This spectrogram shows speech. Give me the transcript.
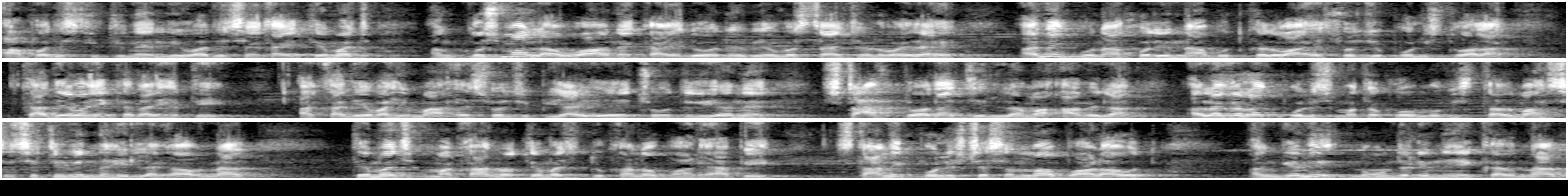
આ પરિસ્થિતિને નિવારી શકાય તેમજ અંકુશમાં લાવવા અને કાયદો અને વ્યવસ્થા જળવાઈ રહે અને ગુનાખોરી નાબૂદ કરવા એસઓજી પોલીસ દ્વારા કાર્યવાહી કરાઈ હતી. આ કાર્યવાહીમાં એસઓજી પીઆઈ એ ચૌધરી અને સ્ટાફ દ્વારા જિલ્લામાં આવેલા અલગ અલગ પોલીસ મથકો વિસ્તારમાં સીસીટીવી નહીં લગાવનાર તેમજ મકાનો તેમજ દુકાનો ભાડે આપી સ્થાનિક પોલીસ સ્ટેશનમાં ભાડાઉત અંગેની નોંધણી નહીં કરનાર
